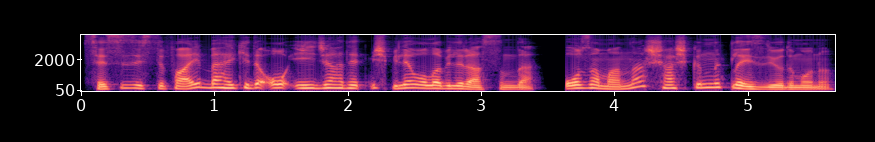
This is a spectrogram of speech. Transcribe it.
Sessiz istifayı belki de o icat etmiş bile olabilir aslında. O zamanlar şaşkınlıkla izliyordum onu.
